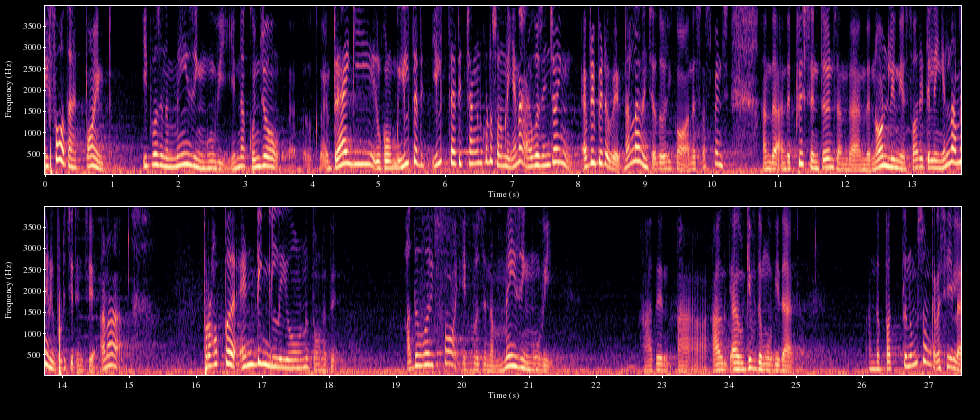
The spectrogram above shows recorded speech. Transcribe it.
before that point it was an amazing movie என்ன கொஞ்சம் ட்ராகி இழுத்தடி இழுத்தடிச்சாங்கன்னு கூட சொல்ல முடியும் ஏன்னா I was enjoying every bit of it நல்லா இருந்துச்சு அது வரைக்கும். அந்த சஸ்பென்ஸ் அந்த அந்த ட்விஸ்ட் அண்ட் டேர்ன்ஸ் அந்த அந்த நான் லீனியர் ஸ்டாரி டெல்லிங் எல்லாமே எனக்கு பிடிச்சிருந்துச்சி. ஆனால் ப்ராப்பர் எண்டிங் இல்லையோன்னு தோணுது. அது வரைக்கும் it was an amazing movie அது I give the movie that அந்த பத்து நிமிஷம் கடைசியில்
